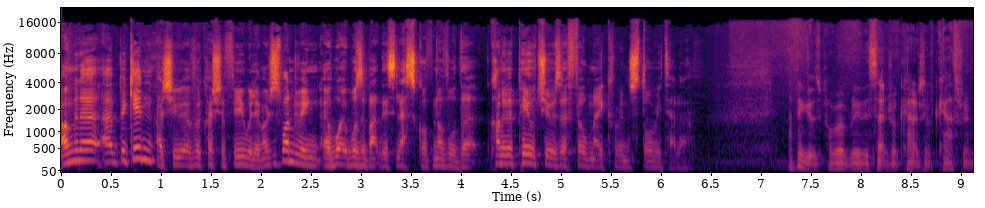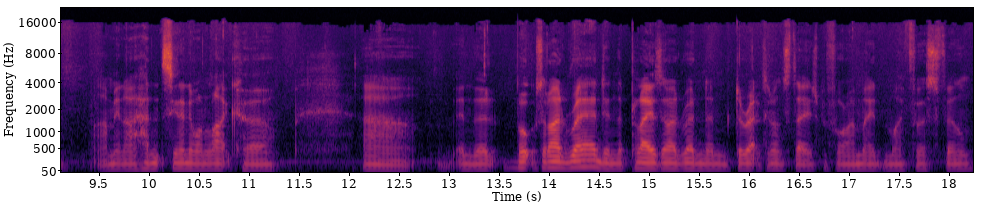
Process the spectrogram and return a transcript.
I'm going to uh, begin actually with a question for you, William. I was just wondering uh, what it was about this Leskov novel that kind of appealed to you as a filmmaker and storyteller. I think it was probably the central character of Catherine. I mean, I hadn't seen anyone like her uh, in the books that I'd read, in the plays that I'd read and directed on stage before I made my first film.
